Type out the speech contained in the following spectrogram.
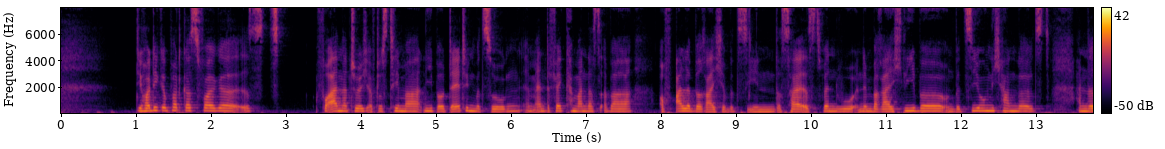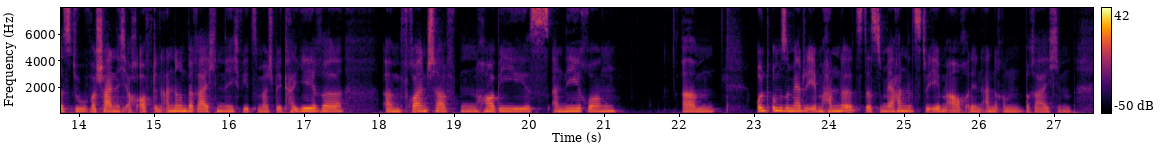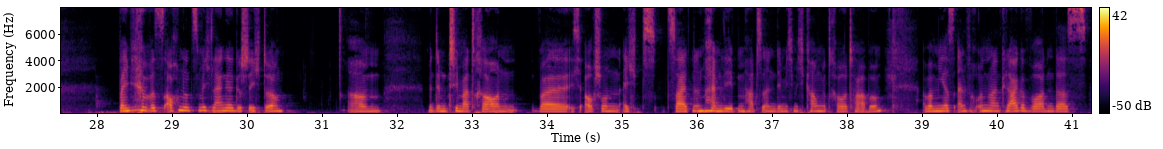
die heutige Podcast-Folge ist vor allem natürlich auf das Thema Liebe und Dating bezogen. Im Endeffekt kann man das aber auf alle Bereiche beziehen. Das heißt, wenn du in dem Bereich Liebe und Beziehung nicht handelst, handelst du wahrscheinlich auch oft in anderen Bereichen nicht, wie zum Beispiel Karriere, ähm, Freundschaften, Hobbys, Ernährung. Ähm, und umso mehr du eben handelst, desto mehr handelst du eben auch in den anderen Bereichen. Bei mir war es auch eine ziemlich lange Geschichte. Ähm, mit dem Thema Trauen, weil ich auch schon echt Zeiten in meinem Leben hatte, in denen ich mich kaum getraut habe. Aber mir ist einfach irgendwann klar geworden, dass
